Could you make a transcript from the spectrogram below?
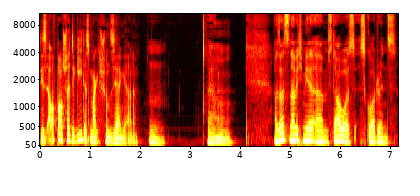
diese Aufbaustrategie, das mag ich schon sehr gerne. Ja. Mhm. Ansonsten habe ich mir ähm, Star Wars Squadrons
